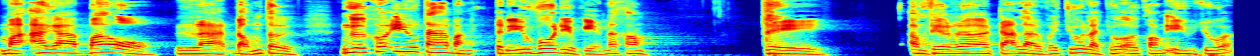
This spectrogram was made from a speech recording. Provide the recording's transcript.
mà agapao là động từ. Người có yêu ta bằng tình yêu vô điều kiện đó không? Thì ông phi trả lời với Chúa là Chúa ơi con yêu Chúa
